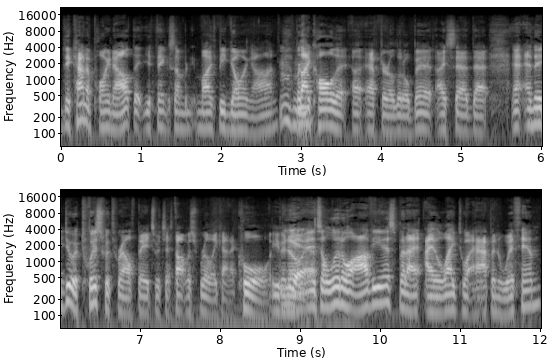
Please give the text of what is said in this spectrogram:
they kind of point out that you think somebody might be going on. Mhm. But I called it uh, after a little bit. I said that, and, and they do a twist with Ralph Bates, which I thought was really kind of cool, even though it's a little obvious. But I I liked what happened with him.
